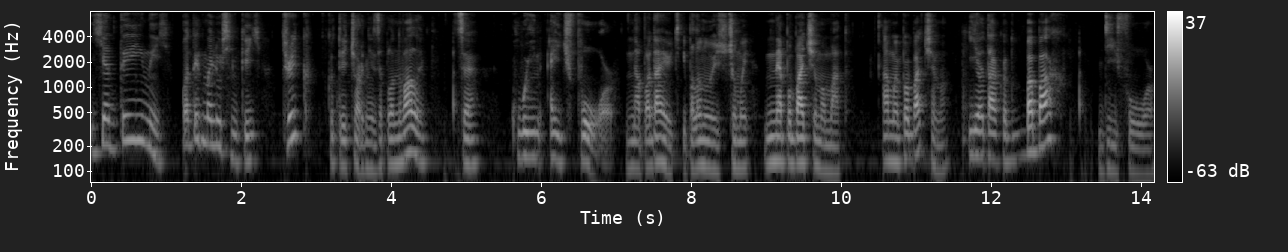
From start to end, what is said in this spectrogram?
Єдиний, один малюсінький трик, котрий чорні запланували, це Queen H4. Нападають і планують, що ми не побачимо мат. А ми побачимо. І отак от бабах D4.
